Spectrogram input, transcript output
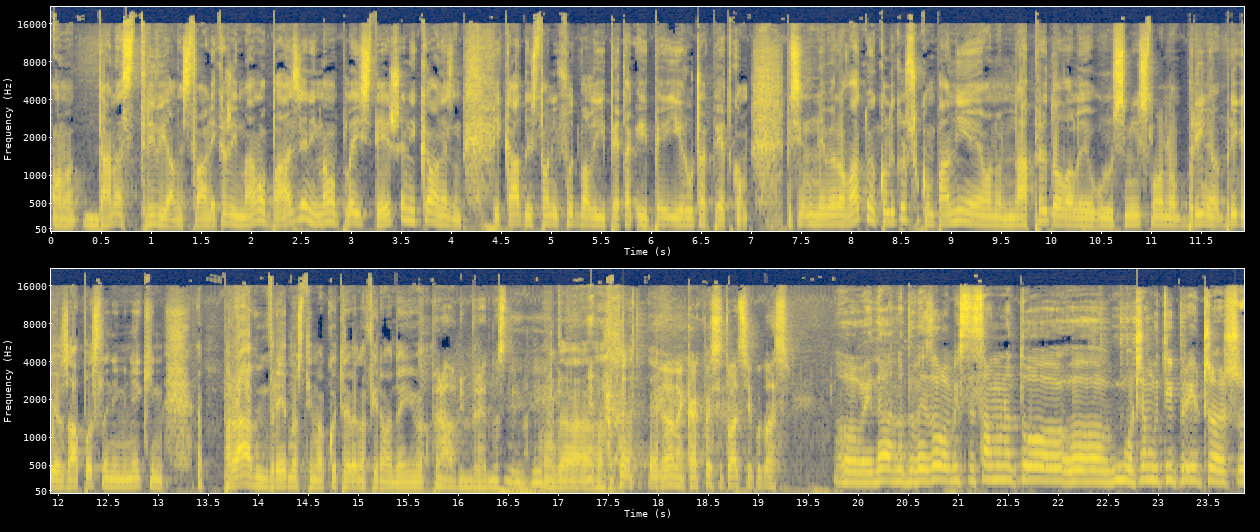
ono, danas trivialne stvari. Kaže, imamo bazen, imamo PlayStation i kao, ne znam, Picado i Stony Football i, petak, i, pe, i ručak petkom. Mislim, neverovatno je koliko su kompanije ono, napredovale u smislu ono, brine, brige o zaposlenim i nekim pravim vrednostima koje treba jedna firma da ima. Pravnim vrednostima. da. Jana, kakva je situacija kod vas? Ovaj, da, nadovezala bih se samo na to uh, o čemu ti pričaš. Uh,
